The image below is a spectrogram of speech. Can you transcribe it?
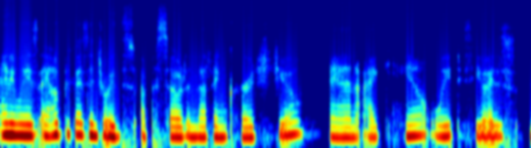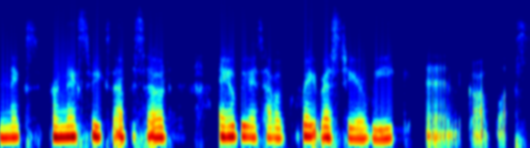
Anyways, I hope you guys enjoyed this episode and that encouraged you. And I can't wait to see you guys next for next week's episode. I hope you guys have a great rest of your week and God bless.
